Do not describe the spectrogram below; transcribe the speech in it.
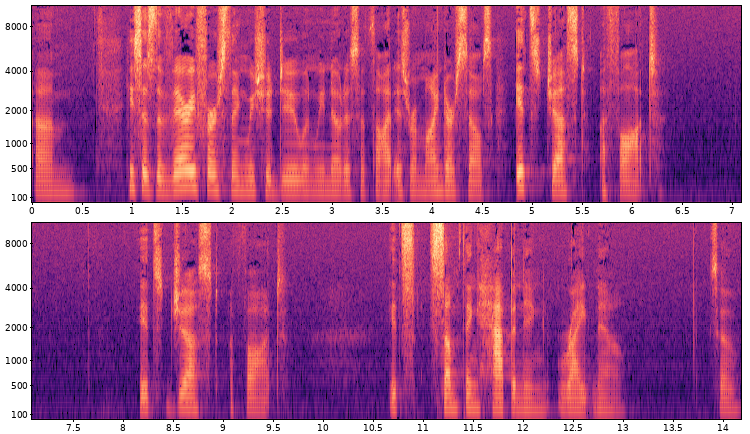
um, he says the very first thing we should do when we notice a thought is remind ourselves it's just a thought. It's just a thought. It's something happening right now. So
